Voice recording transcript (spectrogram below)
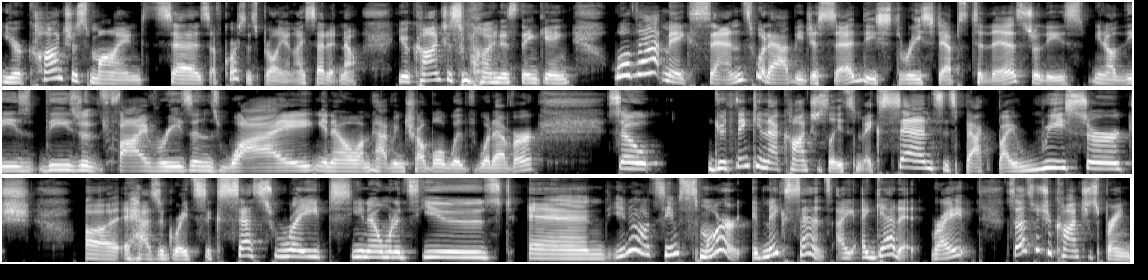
Your conscious mind says, "Of course it's brilliant. I said it No. Your conscious mind is thinking, "Well, that makes sense what Abby just said. These three steps to this or these, you know, these these are five reasons why, you know, I'm having trouble with whatever." So you're thinking that consciously. It makes sense. It's backed by research. Uh, it has a great success rate, you know, when it's used. And, you know, it seems smart. It makes sense. I, I get it, right? So that's what your conscious brain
